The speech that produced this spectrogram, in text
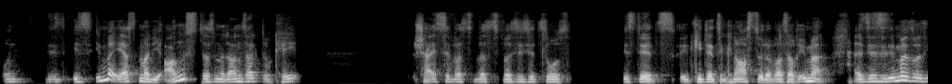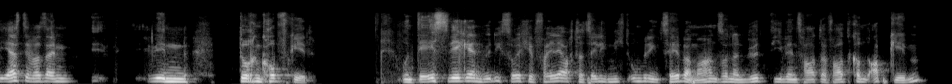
Und das ist immer erstmal die Angst, dass man dann sagt, okay, scheiße, was, was, was ist jetzt los? Ist der jetzt, geht der jetzt in den Knast oder was auch immer? Also das ist immer so das Erste, was einem in, durch den Kopf geht. Und deswegen würde ich solche Fälle auch tatsächlich nicht unbedingt selber machen, sondern würde die, wenn es hart auf hart kommt, abgeben,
